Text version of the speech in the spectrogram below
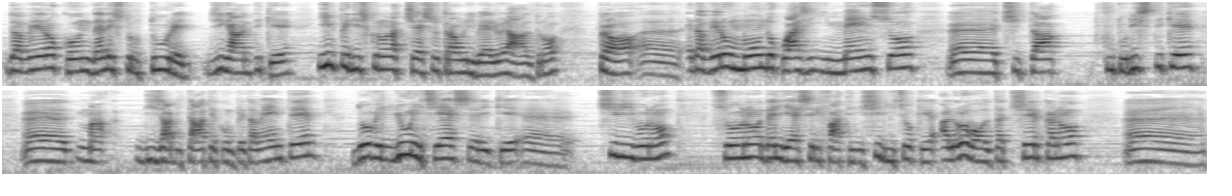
davvero con delle strutture giganti che impediscono l'accesso tra un livello e l'altro però eh, è davvero un mondo quasi immenso eh, città futuristiche eh, ma disabitate completamente dove gli unici esseri che eh, ci vivono sono degli esseri fatti di silicio che a loro volta cercano eh,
